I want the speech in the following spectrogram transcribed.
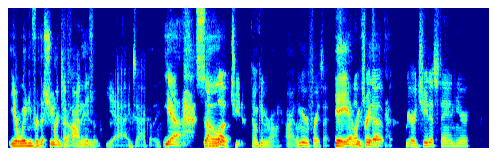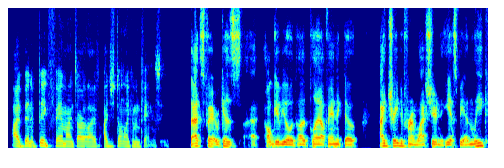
you're waiting for the shooter to finally. Basically. Yeah, exactly. Yeah. So I love Cheetah. Don't get me wrong. All right, let me rephrase that. Yeah, yeah. Rephrase Cheetah. that. We are a cheetah stand here. I've been a big fan my entire life. I just don't like him in fantasy. That's fair because uh, I'll give you a, a playoff anecdote. I traded for him last year in the ESPN league.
